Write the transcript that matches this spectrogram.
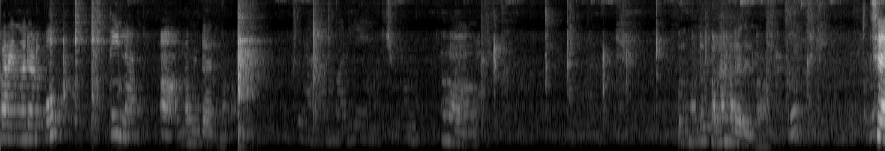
പറയുവാണേ കള്ളം പോകും ആ എന്നാ മിണ്ടായിരുന്നു? എന്നിട്ട് കള്ളം പറയാതിരുന്നോ? ചേ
